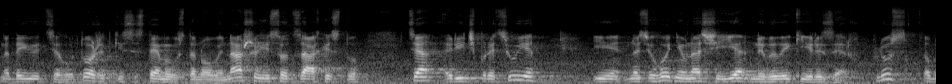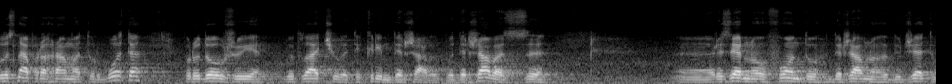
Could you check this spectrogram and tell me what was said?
надаються гуртожитки, системи установи нашої соцзахисту. Ця річ працює, і на сьогодні в нас ще є невеликий резерв. Плюс обласна програма Турбота продовжує виплачувати, крім держави, бо держава з е, резервного фонду державного бюджету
